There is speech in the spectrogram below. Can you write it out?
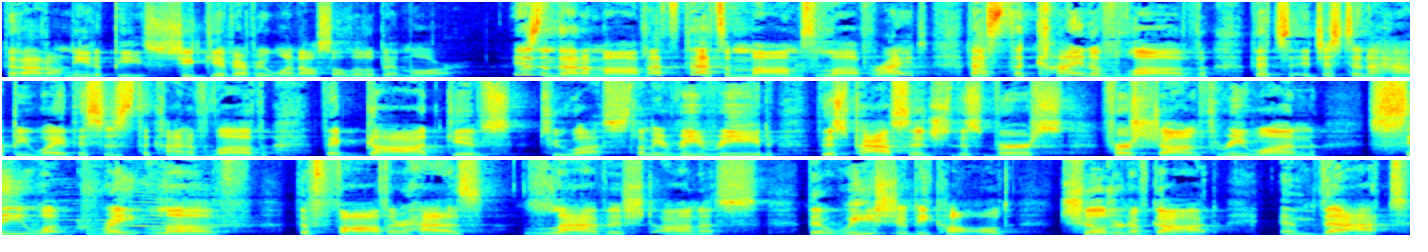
that I don't need a piece. She'd give everyone else a little bit more. Isn't that a mom? That's, that's a mom's love, right? That's the kind of love that's just in a happy way. This is the kind of love that God gives to us. Let me reread this passage, this verse, 1 John 3 1. See what great love the Father has lavished on us, that we should be called children of God. And that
